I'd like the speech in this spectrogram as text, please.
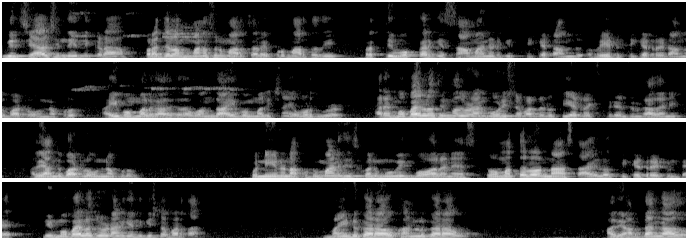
మీరు చేయాల్సింది ఏంది ఇక్కడ? ప్రజల మనసును మార్చాలి. ఎప్పుడు మారుతుంది? ప్రతి ఒక్కరికి సామాన్యుడికి టికెట్ అందు రేటు టికెట్ రేటు అందుబాటులో ఉన్నప్పుడు ఐ బొమ్మలు కాదు కదా? వంద ఐ బొమ్మలు ఇచ్చినా ఎవరు చూడడు. అరే మొబైల్లో సినిమా చూడడానికి ఓడి ఇష్టపడతాడు? థియేటర్ ఎక్స్పీరియన్స్ కాదని? అది అందుబాటులో ఉన్నప్పుడు. ఇప్పుడు నేను నా కుటుంబాన్ని తీసుకొని మూవీకి పోవాలనే స్తోమతలో నా స్థాయిలో టికెట్ రేట్ ఉంటే నేను మొబైల్లో చూడడానికి ఎందుకు ఇష్టపడతా? మైండ్ ఖరావు కళ్ళు ఖరావు అది అర్థం కాదు.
